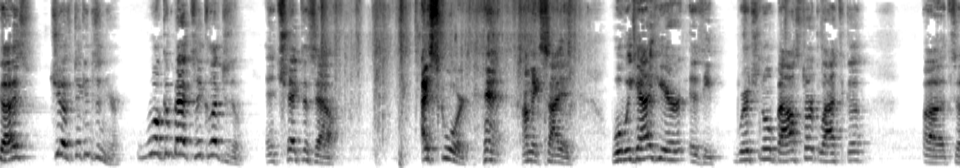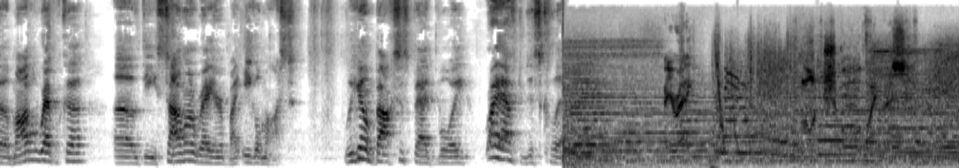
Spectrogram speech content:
guys, Jeff Dickinson here. Welcome back to the Collectors Zone. And check this out. I scored. I'm excited. What we got here is the original Battlestar Galactica. Uh, it's a model replica of the Cylon Raider by Eaglemoss. We're going to box this bad boy right after this clip. Are you ready? Launch all.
